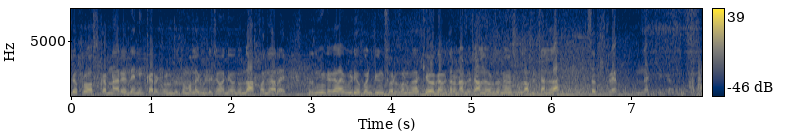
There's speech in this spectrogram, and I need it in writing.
जो क्रॉस करणार आहे दैनिक कार्यक्रम तो तुम्हाला व्हिडिओच्या माध्यमातून दाखवणार आहे. तर तुम्ही काय करा व्हिडिओ कंटिन्यू शोट बनवणार. किंवा का मित्रांनो आपल्या चॅनलवर जर आपल्या चॅनलला सबस्क्राईब नक्की करा.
